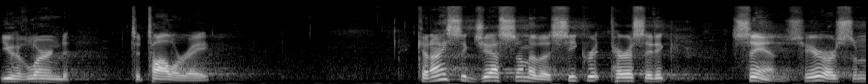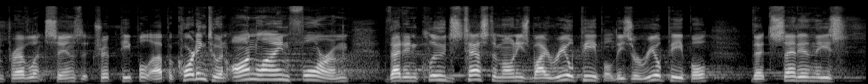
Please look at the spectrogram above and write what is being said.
you have learned to tolerate. Can I suggest some of the secret parasitic sins. Here are some prevalent sins that trip people up. According to an online forum that includes testimonies by real people, these are real people that sent in these,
